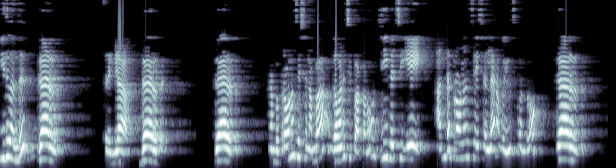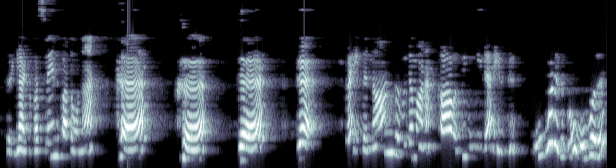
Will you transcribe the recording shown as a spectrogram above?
இது வந்து கர் சரிங்களா? கர் கர் நம்ம ப்ரொனன்சியேஷன் நம்ம கவனிச்சு பார்க்கணும். ஜிஹெச்ஏ அந்த ப்ரொனன்சியேஷன்ல நம்ம யூஸ் பண்றோம் கர் சரிங்களா? இப்ப ஃபர்ஸ்ட் லைன் பார்த்தோம்னா க க க க இப்ப இந்த நான்கு விதமான கா வந்து ஹிந்தில இருக்கு. ஒவ்வொரு இதுக்கும் ஒவ்வொரு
